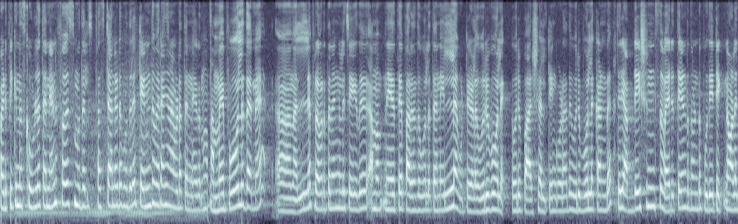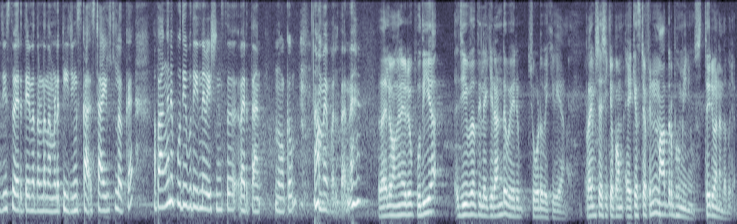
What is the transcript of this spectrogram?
പഠിപ്പിക്കുന്ന സ്കൂളിൽ തന്നെയാണ് ഫസ്റ്റ് മുതൽ ഫസ്റ്റ് സ്റ്റാൻഡേർഡ് മുതൽ ടെൻത്ത് വരെ ഞാൻ അവിടെ തന്നെയായിരുന്നു. അമ്മയെ പോലെ തന്നെ നല്ല പ്രവർത്തനങ്ങൾ ചെയ്ത് അമ്മ നേരത്തെ പറഞ്ഞതുപോലെ തന്നെ എല്ലാ കുട്ടികളെ ഒരുപോലെ ഒരു പാർഷ്യാലിറ്റിയും കൂടാതെ ഒരുപോലെ കണ്ട് ഒത്തിരി അപ്ഡേഷൻസ് വരുത്തേണ്ടതുണ്ട് പുതിയ ടെക്നോളജീസ് വരുത്തേണ്ടതുണ്ട് നമ്മുടെ ടീച്ചിങ് സ്റ്റൈൽസിലൊക്കെ അപ്പോൾ അങ്ങനെ പുതിയ പുതിയ ഇന്നോവേഷൻസ് വരുത്താൻ നോക്കും അമ്മയെ പോലെ തന്നെ. ഏതായാലും അങ്ങനെ ഒരു പുതിയ ജീവിതത്തിലേക്ക് രണ്ടുപേരും ചുവട് വയ്ക്കുകയാണ്. പ്രേം ശശിക്കൊപ്പം A K Stephin Mathrubhumi news Thiruvananthapuram.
